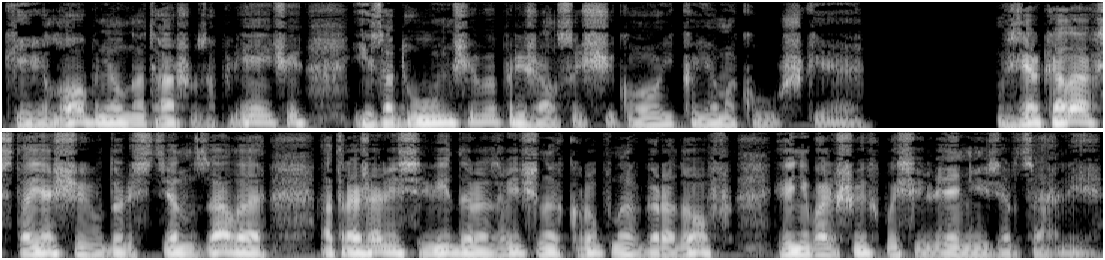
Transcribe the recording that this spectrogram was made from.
Кирилл обнял Наташу за плечи и задумчиво прижался щекой к ее макушке. В зеркалах, стоящих вдоль стен зала, отражались виды различных крупных городов и небольших поселений Зерцалии.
